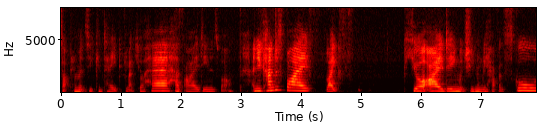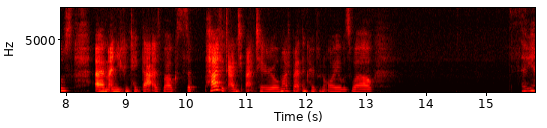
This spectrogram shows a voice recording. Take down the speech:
supplements you can take like your hair has iodine as well. And you can just buy like pure iodine, which you normally have at schools, um, and you can take that as well because it's a perfect antibacterial, much better than coconut oil as well. So yeah.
